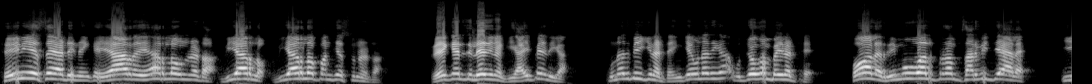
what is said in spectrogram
ట్రైన్ ఎస్ఐ అటు ఇంకా ఏఆర్ ఏఆర్లో ఉన్నట. విఆర్లో విఆర్లో పనిచేస్తున్నట. వేకెన్సీ లేదు నాకు. ఇక అయిపోయింది ఇక. ఉన్నది బీకినట్టే. ఇంకేమున్నది ఇక? ఉద్యోగం పోయినట్టే. పోవాలి రిమూవల్ ఫ్రమ్ సర్వీస్ చేయాలి. ఈ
